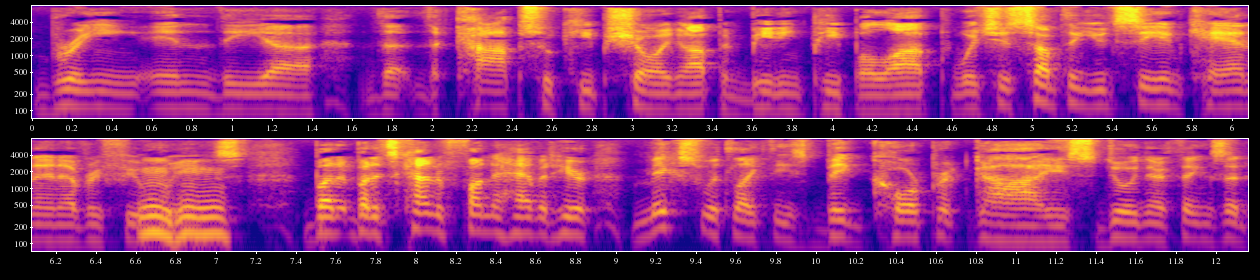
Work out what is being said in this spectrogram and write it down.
bringing in the uh, the the cops who keep showing up and beating people up, which is something you'd see in Cannon every few Mhm. weeks. But but it's kind of fun to have it here mixed with like these big corporate guys doing their things, and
